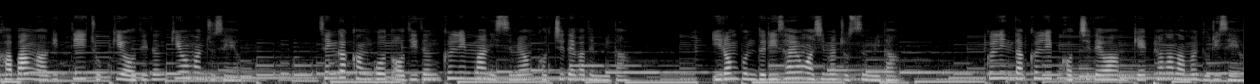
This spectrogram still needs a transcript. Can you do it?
가방, 아기띠, 조끼 어디든 끼워만 주세요. 생각한 곳 어디든 클립만 있으면 거치대가 됩니다. 이런 분들이 사용하시면 좋습니다. 끌린다 클립 거치대와 함께 편안함을 누리세요.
